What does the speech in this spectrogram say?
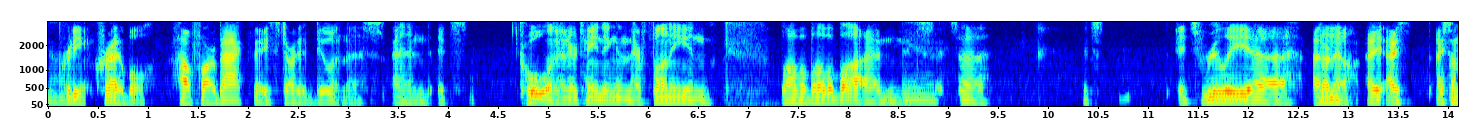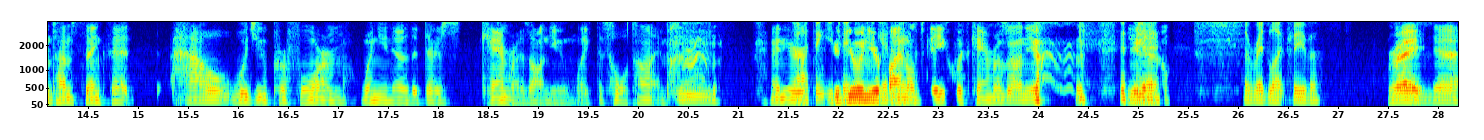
nice. pretty incredible how far back they started doing this, and it's cool and entertaining, and they're funny and blah blah blah blah blah, and it's Yeah. it's uh it's it's really uh I don't know. I I sometimes think that how would you perform when you know that there's cameras on you like this whole time? Mm, and you're I think you you're doing your final take with cameras on you. you Yeah. know, the red light fever. right? Mm. Yeah,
